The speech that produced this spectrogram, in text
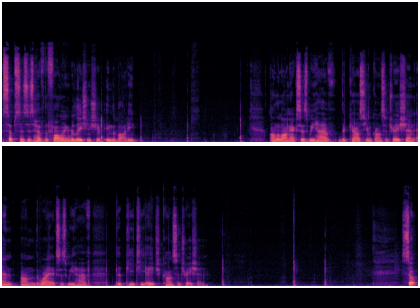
substances have the following relationship in the body. On the long axis, we have the calcium concentration, and on the y-axis, we have the PTH concentration. So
